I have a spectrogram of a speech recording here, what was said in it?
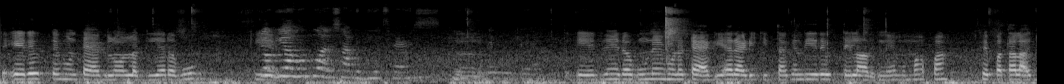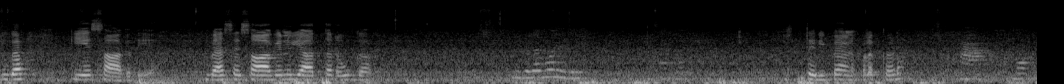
ਤੇ ਇਹਦੇ ਉੱਤੇ ਹੁਣ ਟੈਗ ਲਾਉਣ ਲੱਗੀ ਆ ਰਬੂ ਕਿ ਕਿਉਂਕਿ ਉਹ ਭੁੱਲ ਸਕਦੀ ਹੈ। ਫਰੈਂਡਸ ਇਹਨੇ ਰਬੂ ਨੇ ਹੁਣ ਟੈਗ ਆ ਰੈਡੀ ਕੀਤਾ। ਕਹਿੰਦੀ ਇਹਦੇ ਉੱਤੇ ਲਾ ਦਿੰਦੇ ਆ ਮੰਮਾ ਆਪਾਂ। ਫਿਰ ਪਤਾ ਲੱਗ ਜੂਗਾ ਕਿ ਇਹ ਸਾਗ ਦੇ ਆ। ਵੈਸੇ ਸਾਗ ਇਹਨੂੰ ਯਾਦ ਤਾਂ ਰਹੂਗਾ। ਤੇਰੀ ਭੈਣ ਭਲੱਕੜ ਹਾਂ ਬਹੁਤ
